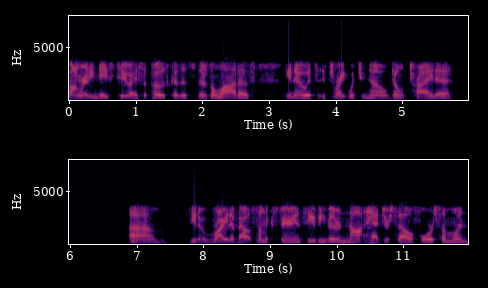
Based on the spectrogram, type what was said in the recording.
songwriting days too i suppose because it's there's a lot of you know it's it's write what you know. Don't try to um you know write about some experience you've either not had yourself or someone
